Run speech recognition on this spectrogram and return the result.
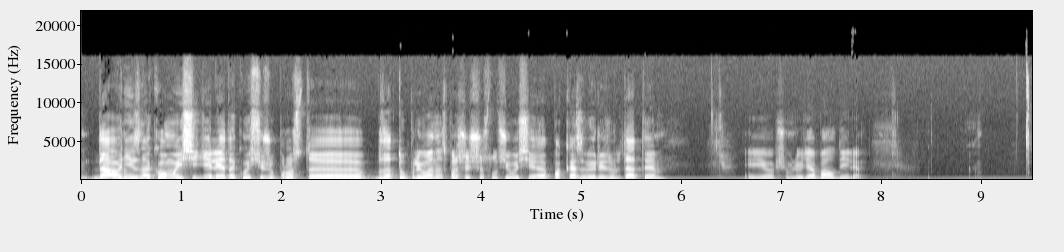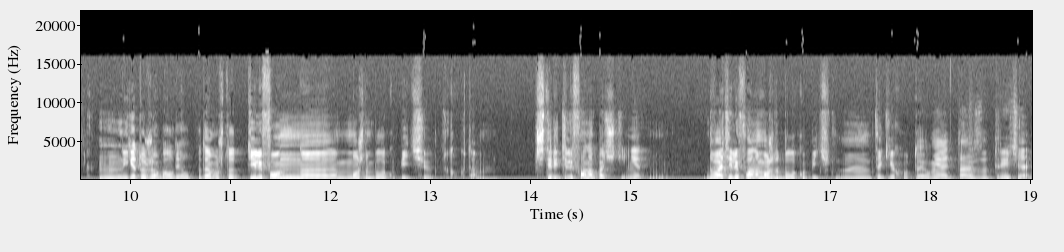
давние знакомые сидели, я такой сижу просто затупливаю, она спрашивает, что случилось, я показываю результаты. И, в общем, люди обалдели. Я тоже обалдел, потому что телефон э, можно было купить, сколько там, четыре телефона почти, нет, ну, два телефона можно было купить, таких вот, у меня одна за третья,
